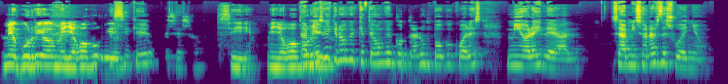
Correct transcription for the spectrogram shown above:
Me ocurrió, me llegó a ocurrir. Así que es eso. Sí, me llegó a También es que ocurrir. creo que que tengo que encontrar un poco cuál es mi hora ideal. O sea, mis horas de sueño.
